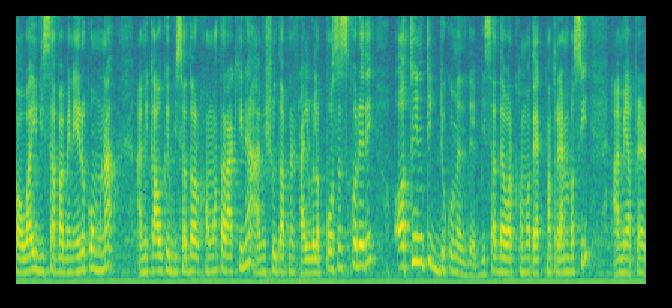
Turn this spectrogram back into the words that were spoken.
সবাই ভিসা পাবেন এরকম না। আমি কাউকে ভিসা দেওয়ার ক্ষমতা রাখি না, আমি শুধু আপনার ফাইলগুলো প্রসেস করে দিই অথেন্টিক ডকুমেন্টস দিই। ভিসা দেওয়ার ক্ষমতা একমাত্র অ্যাম্বাসি আমি আপনার,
